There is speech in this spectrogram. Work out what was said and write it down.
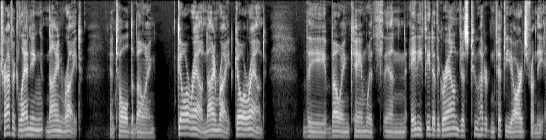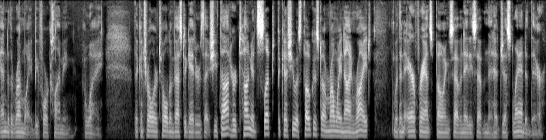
traffic landing 9 right and told the Boeing, "Go around 9 right, go around." The Boeing came within 80 feet of the ground, just 250 yards from the end of the runway before climbing away. The controller told investigators that she thought her tongue had slipped because she was focused on runway 9 right with an Air France Boeing 787 that had just landed there,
